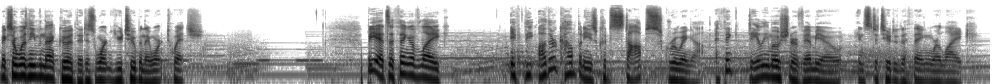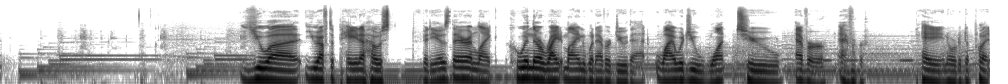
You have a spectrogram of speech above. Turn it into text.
Mixer wasn't even that good. They just weren't YouTube and they weren't Twitch. But yeah, it's a thing of like, if the other companies could stop screwing up, I think Dailymotion or Vimeo instituted a thing where like you uh you have to pay to host videos there and like who in their right mind would ever do that? Why would you want to ever ever pay in order to put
